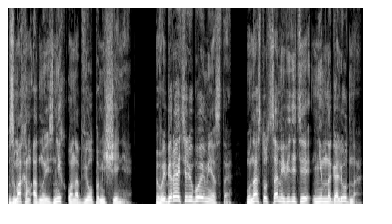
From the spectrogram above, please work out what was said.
Взмахом одной из них он обвел помещение. Выбирайте любое место. У нас тут, сами видите, немноголюдно».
